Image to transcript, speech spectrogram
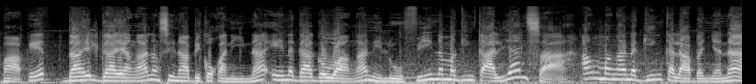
Bakit? Dahil gaya nga ng sinabi ko kanina eh nagagawa nga ni Luffy na maging kaalyansa ang mga naging kalaban niya na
